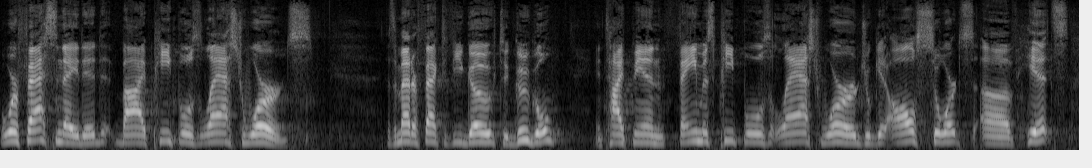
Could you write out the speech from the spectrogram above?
we're fascinated by people's last words. As a matter of fact, if you go to Google and type in famous people's last words, you'll get all sorts of hits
